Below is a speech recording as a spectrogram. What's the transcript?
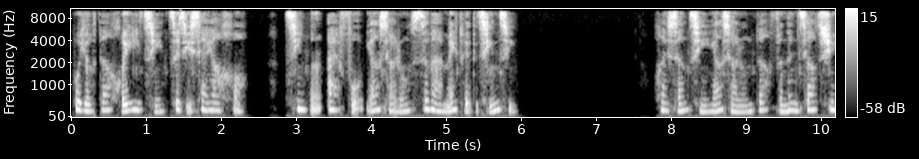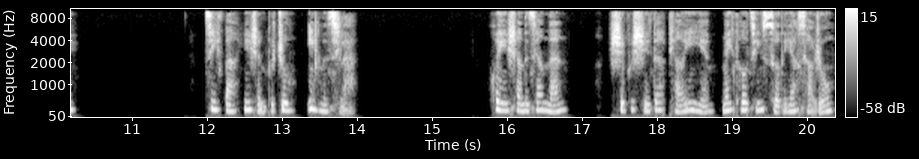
不由得回忆起自己下药后亲吻爱抚杨小荣丝袜美腿的情景，幻想起杨小荣的粉嫩娇躯，技法也忍不住硬了起来。会议上的江南时不时的瞟一眼眉头紧锁的杨小荣，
